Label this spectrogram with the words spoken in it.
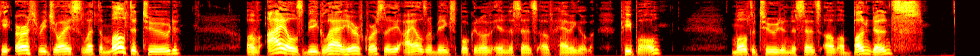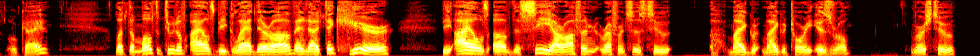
the earth rejoice, let the multitude of isles be glad. Here, of course, the isles are being spoken of in the sense of having a people, multitude in the sense of abundance. Okay? Let the multitude of isles be glad thereof. And I think here the isles of the sea are often references to migra- migratory Israel. Verse 2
